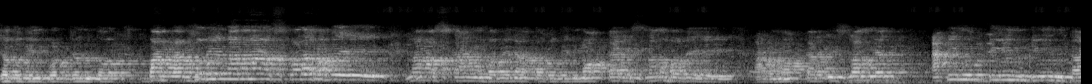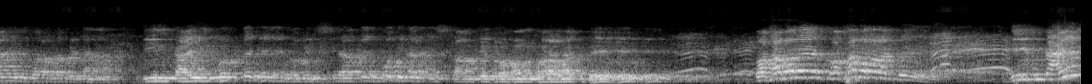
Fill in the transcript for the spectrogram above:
যতদিন পর্যন্ত বাংলার জমির নামাজ পড়া হবে, নামাজ কায়েম হবে না, ততদিন মক্কার ইসলাম হবে। আর মক্কার ইসলামের আকিমুদ্দিন দিন কায়েম করা যাবে না। দিন কায়েম করতে গেলে নবীর সিরাতে মদিনার ইসলামকে গ্রহণ করা লাগবে। কথা বলে, কথা বলা লাগবে। দিন কায়েম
